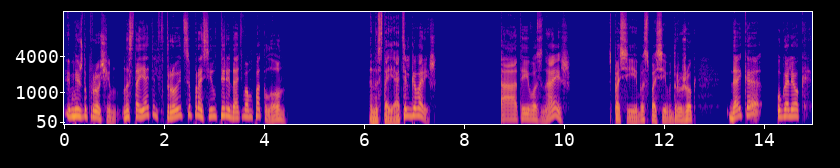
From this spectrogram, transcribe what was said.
Между прочим, настоятель в Троице просил передать вам поклон. Настоятель, говоришь? А ты его знаешь? Спасибо, спасибо, дружок. Дай-ка уголек,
